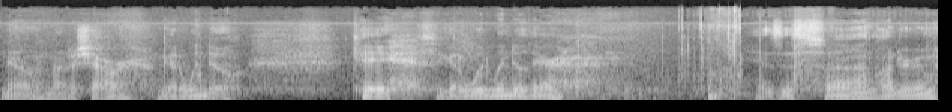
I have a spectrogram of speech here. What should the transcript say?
No, not a shower. Got a window. Okay, so you got a wood window there. Is this uh, laundry room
